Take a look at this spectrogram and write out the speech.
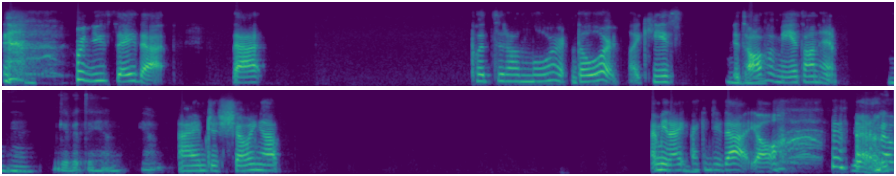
when you say that. That puts it on Lord, the Lord. Like He's, mm-hmm. it's off of me. It's on Him. Mm-hmm. Give it to Him. Yeah. I'm just showing up. I mean, I, I can do that, y'all. Yeah,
